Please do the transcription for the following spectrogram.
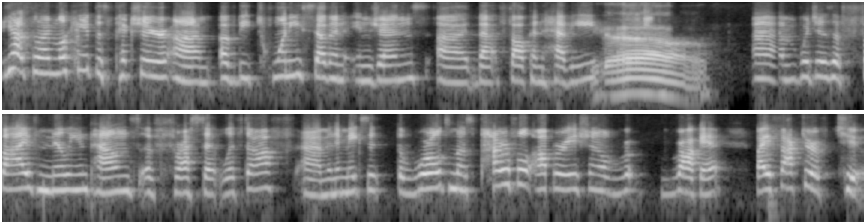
Yeah, so I'm looking at this picture um, of the 27 engines uh, that Falcon Heavy. Yeah. Um, which is a five million pounds of thrust at liftoff, um, and it makes it the world's most powerful operational ro- rocket by a factor of two.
